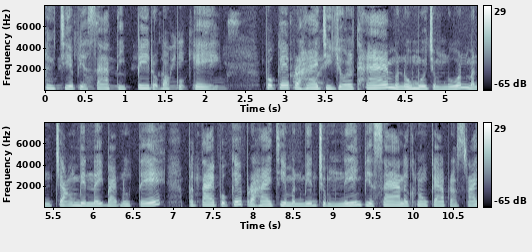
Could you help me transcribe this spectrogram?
គឺជាភាសាទី2របស់ពួកគេ ពួកគេប្រហែលជាយល់ថាមនុស្សមួយចំនួនមិនចង់មានន័យបែបនោះទេប៉ុន្តែពួកគេប្រហែលជាមិនមានជំនាញភាសានៅក្នុងការប្រស្រ័យ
